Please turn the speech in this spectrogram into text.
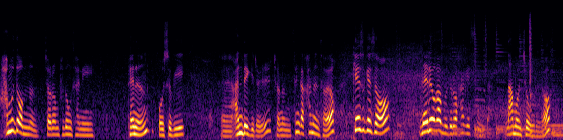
아무도 없는 저런 부동산이 되는 모습이 에, 안 되기를 저는 생각하면서요. 계속해서 내려가 보도록 하겠습니다. 남원 쪽으로요.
